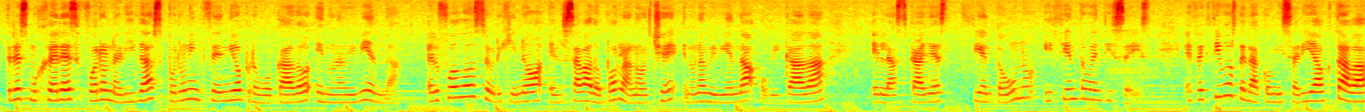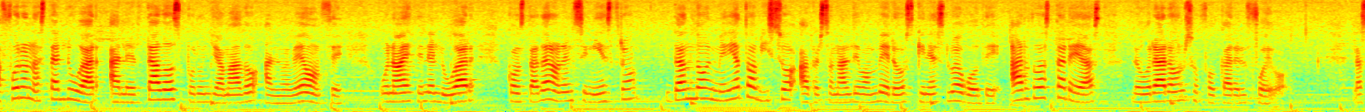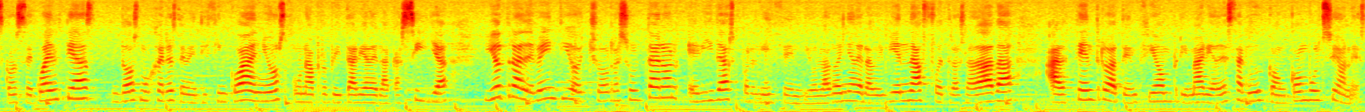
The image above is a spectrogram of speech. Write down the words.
Tres mujeres fueron heridas por un incendio provocado en una vivienda. El fuego se originó el sábado por la noche en una vivienda ubicada en las calles 101 y 126. Efectivos de la comisaría octava fueron hasta el lugar alertados por un llamado al 911. Una vez en el lugar, constataron el siniestro, dando inmediato aviso a personal de bomberos, quienes luego de arduas tareas lograron sofocar el fuego. Las consecuencias, dos mujeres de 25 años, una propietaria de la casilla y otra de 28, resultaron heridas por el incendio. La dueña de la vivienda fue trasladada al centro de atención primaria de salud con convulsiones,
